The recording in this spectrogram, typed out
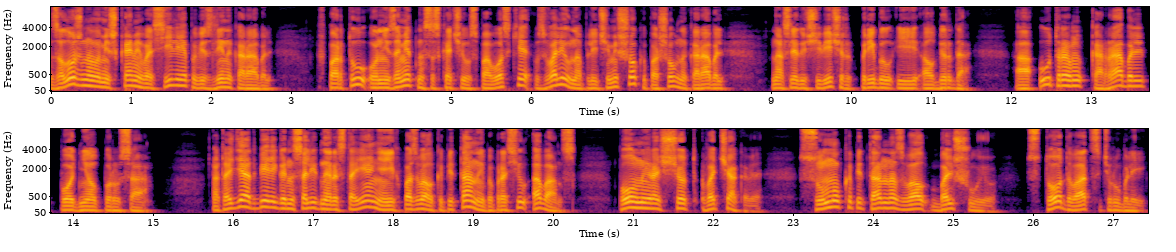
заложенного мешками Василия повезли на корабль. В порту он незаметно соскочил с повозки, взвалил на плечи мешок и пошел на корабль, на следующий вечер прибыл и Алберда, а утром корабль поднял паруса. Отойдя от берега на солидное расстояние, их позвал капитан и попросил аванс, полный расчет в Очакове. Сумму капитан назвал большую — 120 рублей,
